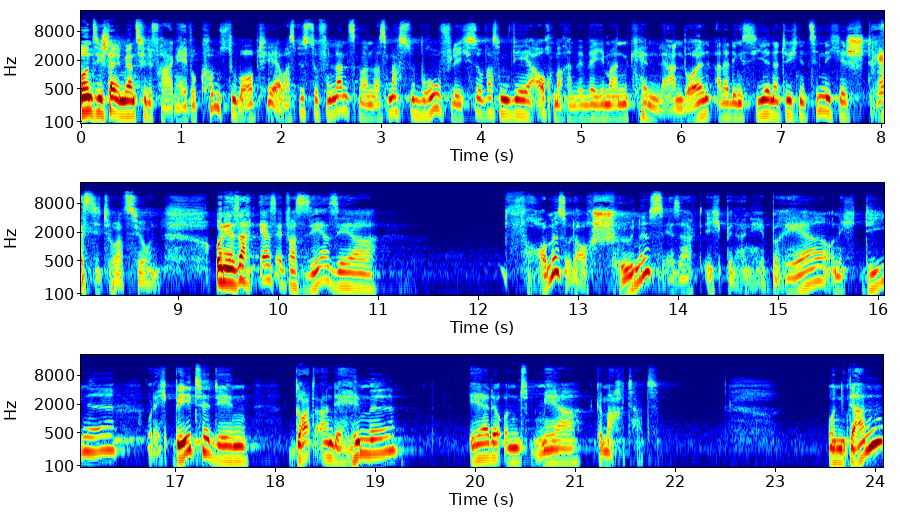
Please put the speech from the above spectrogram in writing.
Und sie stellen ihm ganz viele Fragen. Hey, wo kommst du überhaupt her? Was bist du für ein Landsmann? Was machst du beruflich? So was wir ja auch machen, wenn wir jemanden kennenlernen wollen. Allerdings hier natürlich eine ziemliche Stresssituation. Und er sagt erst etwas sehr, sehr Frommes oder auch Schönes. Er sagt, ich bin ein Hebräer und ich diene oder ich bete den Gott an, der Himmel, Erde und Meer gemacht hat. Und dann,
